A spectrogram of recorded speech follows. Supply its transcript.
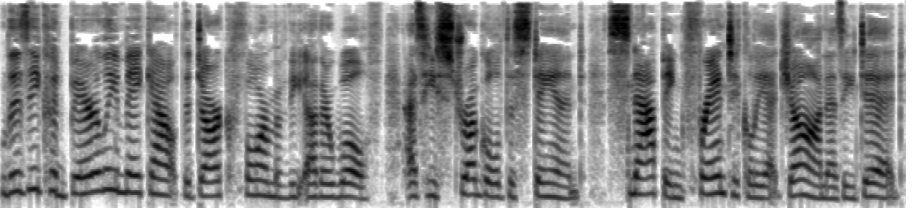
Lizzie could barely make out the dark form of the other wolf as he struggled to stand, snapping frantically at John as he did.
